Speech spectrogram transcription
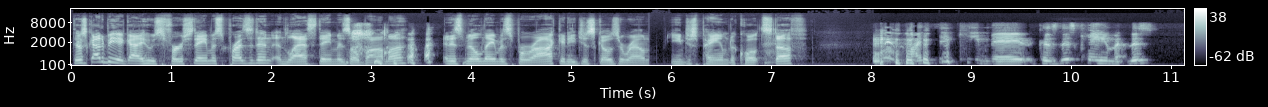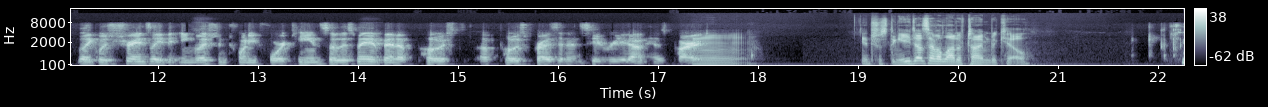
There's got to be a guy whose first name is President and last name is Obama, and his middle name is Barack, and he just goes around. You can just pay him to quote stuff. I think he may because this came this like was translated to English in 2014, so this may have been a post a post presidency read on his part. Mm. Interesting. He does have a lot of time to kill.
